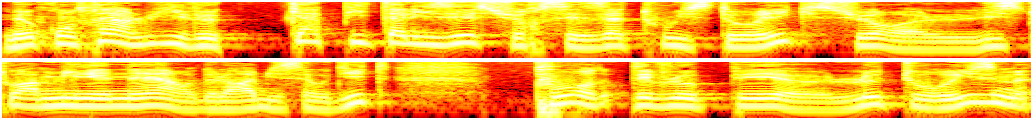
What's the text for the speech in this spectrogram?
Mais au contraire, lui, il veut capitaliser sur ses atouts historiques, sur euh, l'histoire millénaire de l'Arabie Saoudite pour développer euh, le tourisme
